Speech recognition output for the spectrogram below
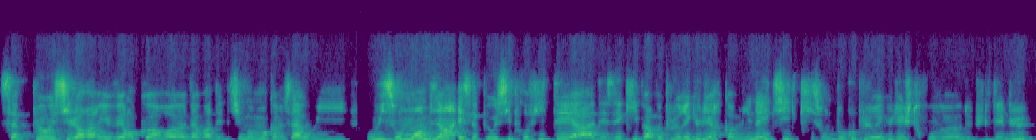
ça peut aussi leur arriver encore euh, d'avoir des petits moments comme ça où ils, sont moins bien. Et ça peut aussi profiter à des équipes un peu plus régulières comme United, qui sont beaucoup plus réguliers, je trouve, depuis le début,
